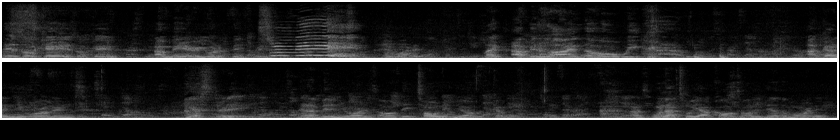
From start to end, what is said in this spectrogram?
It's okay, it's okay. I'm here. You want to pinch me? What? Like, I've been lying the whole week. I got in New Orleans yesterday, and I've been in New Orleans all day. Tony knew I was coming. I was, when I told you I called Tony the other morning,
